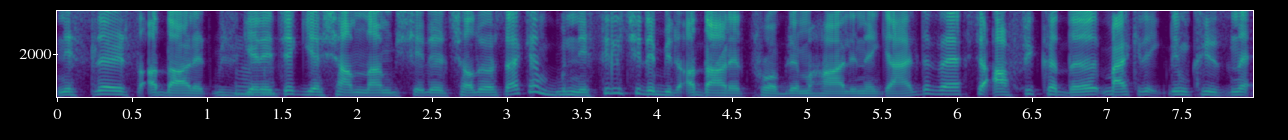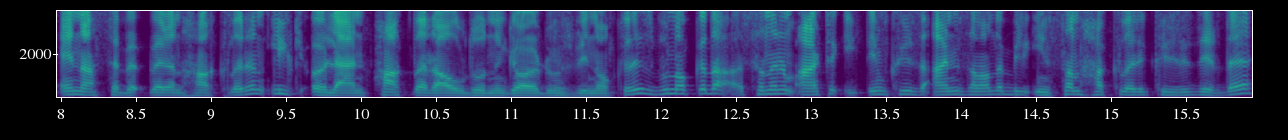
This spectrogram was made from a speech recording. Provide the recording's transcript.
nesiller arası adalet, biz gelecek yaşamdan bir şeyleri çalıyoruz derken bu nesil içi de bir adalet problemi haline geldi ve işte Afrika'da belki de iklim krizine en az sebep veren halkların ilk ölen halklar olduğunu gördüğümüz bir noktadayız. Bu noktada sanırım artık iklim krizi aynı zamanda bir insan hakları krizidir de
